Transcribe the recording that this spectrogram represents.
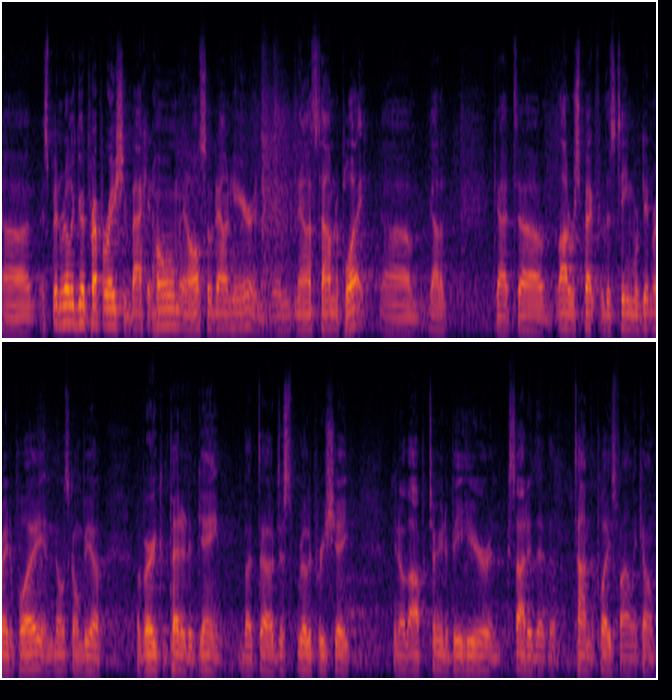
Uh, it's been really good preparation back at home and also down here, and, and now it's time to play. Um, got a Got uh, a lot of respect for this team we're getting ready to play and know it's going to be a, a very competitive game. But uh, just really appreciate, you know, the opportunity to be here and excited that the time to play has finally come.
